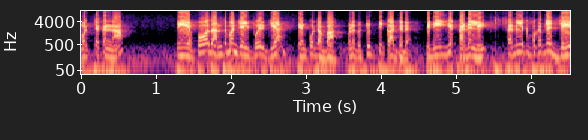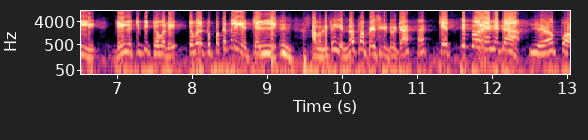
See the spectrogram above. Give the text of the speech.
மொட்டக்கண்ணா நீ எப்போது அந்தமான் ஜெயில் போயிருக்கியா? என் கூட வா உனக்கு சுத்தி காட்டுறேன். பெரிய கடலி. கடலுக்கு பக்கத்துல ஜெயிலு. ஜெயில சுத்தி சுவரு. சுவருக்கு பக்கத்துல என் செல்லு. அவங்கிட்ட என்னப்பா பேசிக்கிட்டு இருக்க? செத்து போறேன்னுடா ஏப்பா?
